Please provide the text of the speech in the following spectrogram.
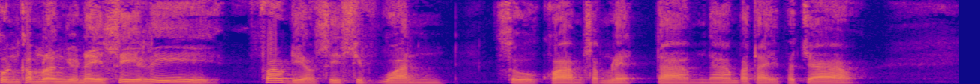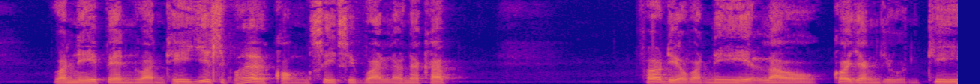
คุณกำลังอยู่ในซีรีส์เฝ้าเดี่ยว 40 วัน สู่ความสำเร็จตามน้ำพระทัยพระเจ้า วันนี้เป็นวันที่ 25 ของ 40 วันแล้วนะครับ เฝ้าเดี่ยววันนี้เราก็ยังอยู่ที่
